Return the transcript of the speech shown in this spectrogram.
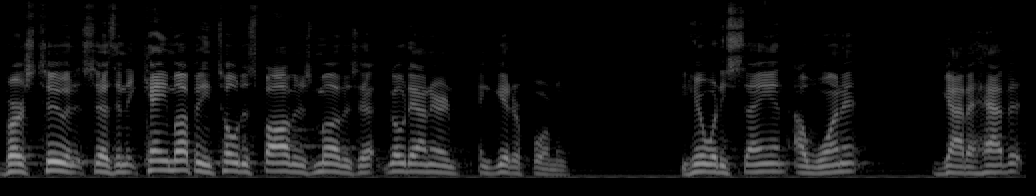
Verse 2, and it says, And it came up, and he told his father and his mother, Go down there and, and get her for me. You hear what he's saying? I want it, got to have it,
